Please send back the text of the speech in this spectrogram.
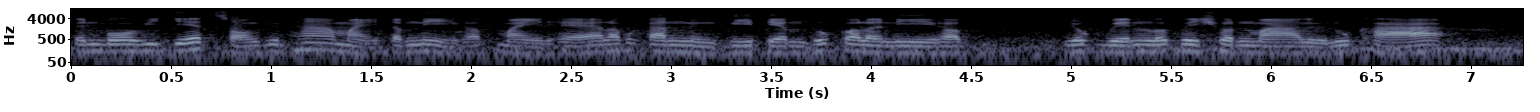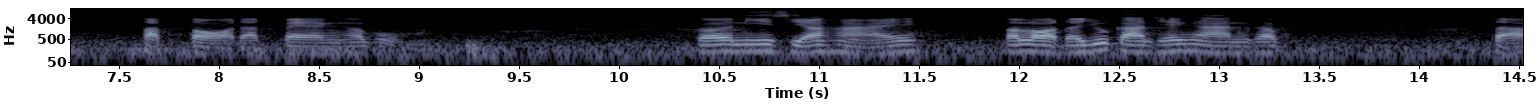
เป็นโบวีเจส2.5 ใหม่ตำหนิครับ ใหม่แท้รับประกัน 1 ปีเต็มทุกกรณีครับ ยกเว้นรถไปชนมาหรือลูกค้าตัดต่อดัดแปลงครับผม กรณีเสียหายตลอดอายุการใช้งานครับ สา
